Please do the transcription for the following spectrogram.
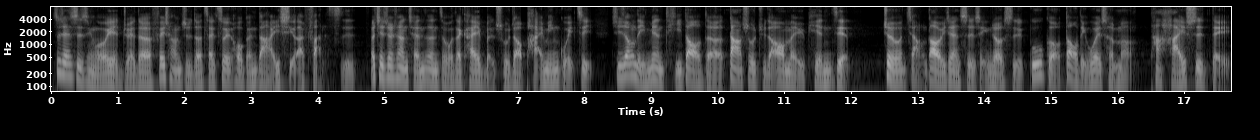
这件事情我也觉得非常值得在最后跟大家一起来反思。而且就像前阵子我在开一本书叫《排名轨迹》，其中里面提到的大数据的傲慢与偏见，就有讲到一件事情，就是 Google 到底为什么？它还是得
